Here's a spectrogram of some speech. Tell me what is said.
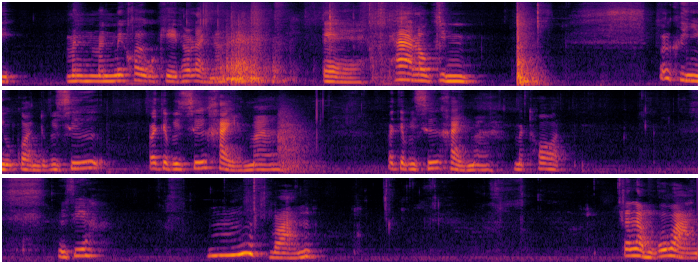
ดิบมันมันไม่ค่อยโอเคเท่าไหร่นะ แต่ถ้าเรากิน ก็คือหิวก่อนจะไปซื้อว่าจะไปซื้อไข่มาว่าจะไปซื้อไข่มา มาทอดดูสิ หวานกระหล่ำก็หวาน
